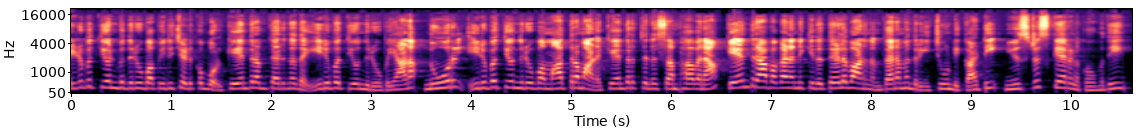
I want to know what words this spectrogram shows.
എഴുപത്തിയൊൻപത് രൂപ പിരിച്ചെടുക്കുമ്പോൾ കേന്ദ്രം തരുന്നത് ഇരുപത്തിയൊന്ന് രൂപയാണ്. നൂറിൽ ഇരുപത്തിയൊന്ന് രൂപ മാത്രമാണ് കേന്ദ്രത്തിന്റെ സംഭാവന. കേന്ദ്ര അവഗണനയ്ക്ക് ഇത് തെളിവാണെന്നും ധനമന്ത്രി ചൂണ്ടിക്കാട്ടി. News desk Kerala Kaumudi.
